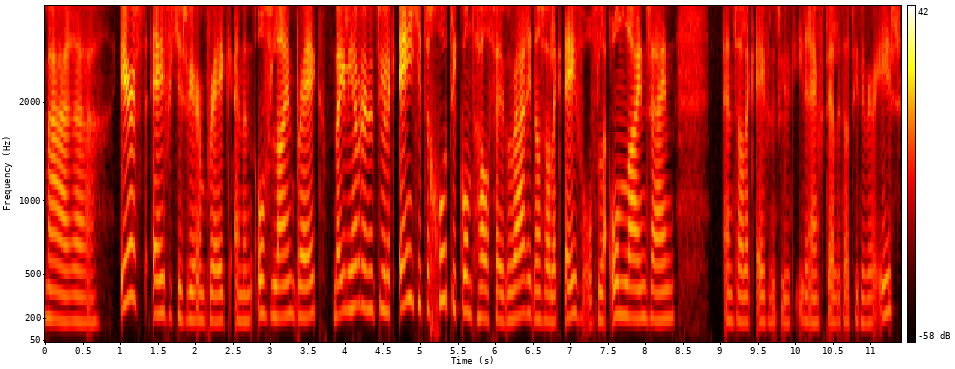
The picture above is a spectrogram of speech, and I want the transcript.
Maar uh, eerst eventjes weer een break en een offline break. Maar jullie hebben er natuurlijk eentje te goed. Die komt half februari. Dan zal ik even online zijn. En zal ik even natuurlijk iedereen vertellen dat hij er weer is.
